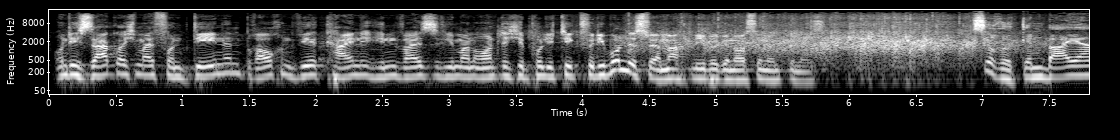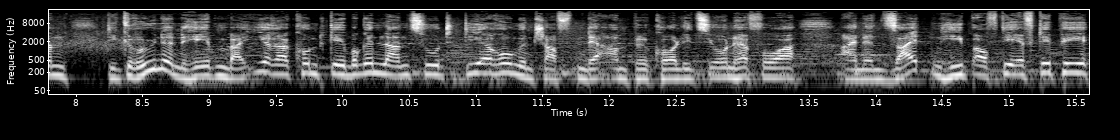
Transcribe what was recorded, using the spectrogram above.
Und ich sage euch mal, von denen brauchen wir keine Hinweise, wie man ordentliche Politik für die Bundeswehr macht, liebe Genossinnen und Genossen. Zurück in Bayern. Die Grünen heben bei ihrer Kundgebung in Landshut die Errungenschaften der Ampelkoalition hervor. Einen Seitenhieb auf die FDP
